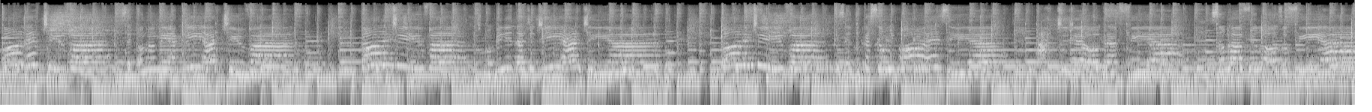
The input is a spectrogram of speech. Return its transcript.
Coletivas, economia criativa. Coletivas, de dia a dia. Coletivas, educação e poesia, arte e geografia, samba, filosofia.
